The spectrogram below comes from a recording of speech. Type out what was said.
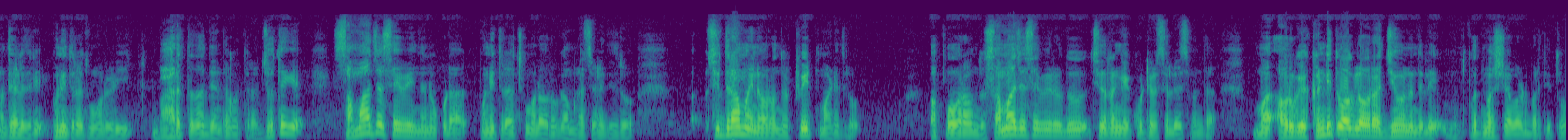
ಅಂತ ಹೇಳಿದ್ರಿ. ಪುನೀತ್ ರಾಜ್ಕುಮಾರ್ ಇಡೀ ಭಾರತದಾದ್ಯಂತ ಗೊತ್ತಿರ. ಜೊತೆಗೆ ಸಮಾಜ ಸೇವೆಯಿಂದನೂ ಕೂಡ ಪುನೀತ್ ರಾಜ್ಕುಮಾರ್ ಅವರು ಗಮನ ಸೆಳೆದಿದ್ರು. ಸಿದ್ದರಾಮಯ್ಯನವರು ಒಂದು ಟ್ವೀಟ್ ಮಾಡಿದ್ರು. ಅಪ್ಪ ಅವರ ಒಂದು ಸಮಾಜ ಸೇವೆ ಇರೋದು ಚಿತ್ರರಂಗ ಕೊಟ್ಟಿರೋ ಸಲ್ಲಿಸುವಂತ ಮ, ಅವ್ರಿಗೆ ಖಂಡಿತವಾಗ್ಲೂ ಅವರ ಜೀವನದಲ್ಲಿ ಒಂದು ಪದ್ಮಶ್ರೀ ಅವಾರ್ಡ್ ಬರ್ತಿತ್ತು.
